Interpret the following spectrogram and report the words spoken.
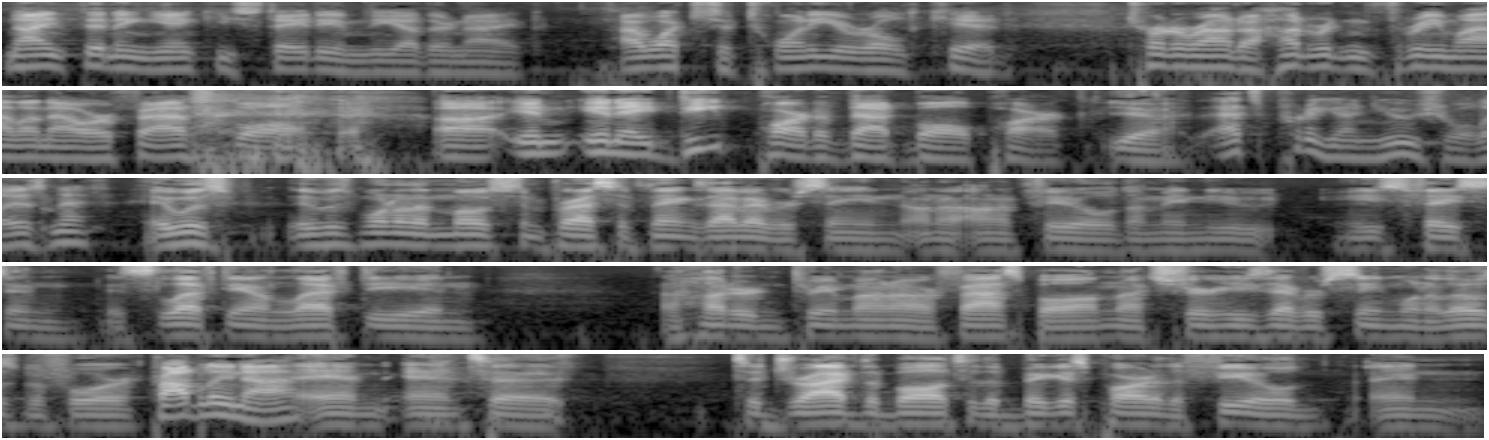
Ninth inning Yankee Stadium the other night. I watched a 20 year old kid turn around a 103 mile an hour fastball uh, in in a deep part of that ballpark. Yeah, that's pretty unusual, isn't it? It was it was one of the most impressive things I've ever seen on a, on a field. I mean, you he's facing it's lefty on lefty and 103 mile an hour fastball. I'm not sure he's ever seen one of those before. Probably not. And and to to drive the ball to the biggest part of the field and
